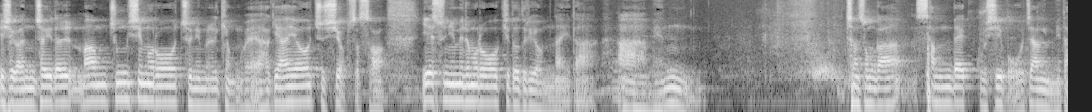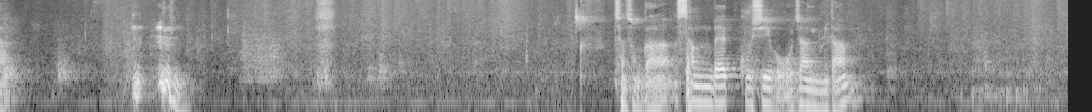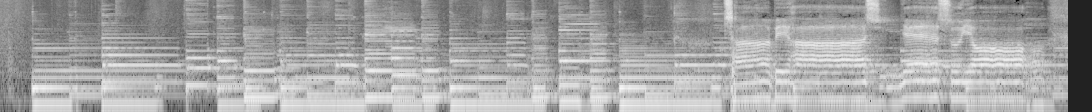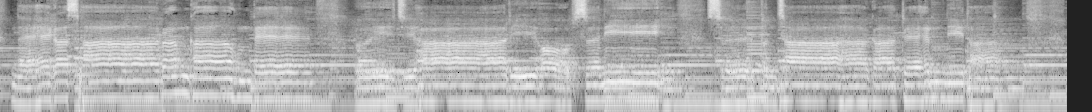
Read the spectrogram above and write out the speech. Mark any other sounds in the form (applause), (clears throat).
이 시간 저희들 마음 중심으로 주님을 경외하게 하여 주시옵소서 예수님 이름으로 기도드리옵나이다. 아멘. 찬송가 395장입니다. (clears throat) 찬송가 395장입니다. 자비하신 예수여 내가 사람 가운데 의지할이 없으니 슬픈 자가 됩니다.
